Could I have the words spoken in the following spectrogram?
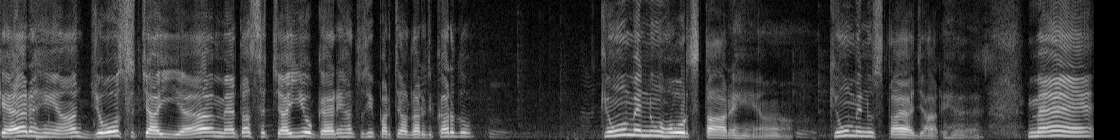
ਕਹਿ ਰਹੇ ਆ, ਜੋ ਸਚਾਈ ਆ, ਮੈਂ ਤਾਂ ਸਚਾਈ ਉਹ ਕਹਿ ਰਿਹਾ, ਤੁਸੀਂ ਪਰਚਾ ਦਰਜ ਕਰ ਦਿਓ। ਕਿਉਂ ਮੈਨੂੰ ਹੋਰ ਸਤਾ ਰਹੇ ਆ? ਕਿਉਂ ਮੈਨੂੰ ਸਤਾਇਆ ਜਾ ਰਿਹਾ ਹੈ? ਮੈਂ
